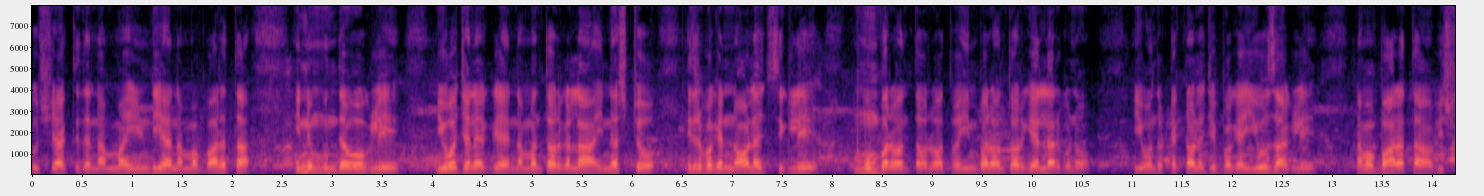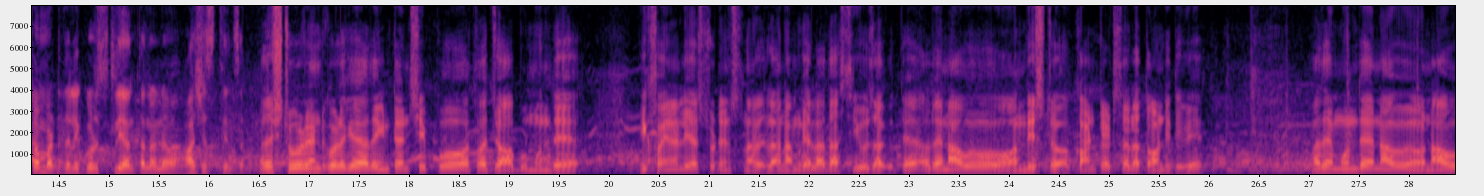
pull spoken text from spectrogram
ಖುಷಿ ಆಗ್ತಿದೆ. ನಮ್ಮ ಇಂಡಿಯಾ ನಮ್ಮ ಭಾರತ ಇನ್ನೂ ಮುಂದೆ ಹೋಗಲಿ. ಯುವಜನಗೆ ನಮ್ಮಂಥವ್ರಿಗೆಲ್ಲ ಇನ್ನಷ್ಟು ಇದ್ರ ಬಗ್ಗೆ ನಾಲೆಜ್ ಸಿಗಲಿ. ಮುಂಬರುವಂಥವ್ರು ಅಥವಾ ಹಿಂಬರುವಂಥವ್ರಿಗೆ ಎಲ್ಲರಿಗೂ ಈ ಒಂದು ಟೆಕ್ನಾಲಜಿ ಬಗ್ಗೆ ಯೂಸ್ ಆಗಲಿ. ನಮ್ಮ ಭಾರತ ವಿಶ್ವಮಟ್ಟದಲ್ಲಿ ಗುರುಸ್ಲಿ ಅಂತ ನಾನು ಆಶಿಸ್ತೀನಿ ಸರ್. ಅದೇ ಸ್ಟೂಡೆಂಟ್ಗಳಿಗೆ ಅದೇ ಇಂಟರ್ನ್ಶಿಪ್ಪು ಅಥವಾ ಜಾಬ್ ಮುಂದೆ, ಈಗ ಫೈನಲ್ ಇಯರ್ ಸ್ಟೂಡೆಂಟ್ಸ್ ನಾವೆಲ್ಲ, ನಮಗೆಲ್ಲ ಜಾಸ್ತಿ ಯೂಸ್ ಆಗುತ್ತೆ. ಅದೇ ನಾವು ಒಂದಿಷ್ಟು ಕಾಂಟ್ಯಾಕ್ಟ್ಸ್ ಎಲ್ಲ ತೊಗೊಂಡಿದ್ದೀವಿ. ಅದೇ ಮುಂದೆ ನಾವು ನಾವು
